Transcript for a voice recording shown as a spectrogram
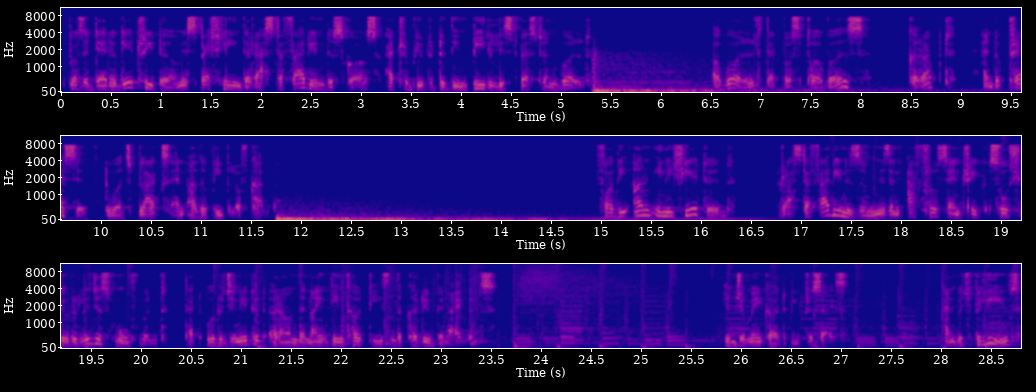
It was a derogatory term, especially in the Rastafarian discourse attributed to the imperialist Western world. A world that was perverse, corrupt, and oppressive towards blacks and other people of color. For the uninitiated, Rastafarianism is an Afrocentric socio religious movement that originated around the 1930s in the Caribbean islands. In Jamaica, to be precise and which believes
